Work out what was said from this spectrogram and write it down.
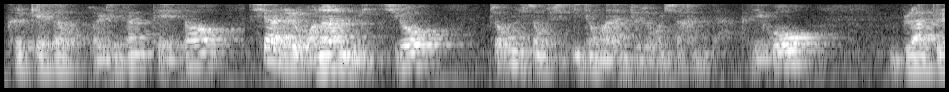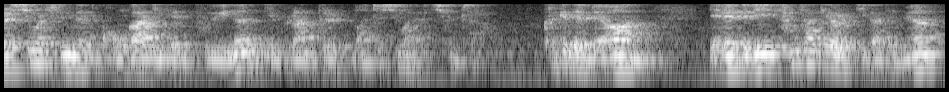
그렇게 해서 벌린 상태에서 치아를 원하는 위치로 조금씩 조금씩 이동하는 교정을 시작합니다. 그리고 임플란트를 심을 수 있는 공간이 된 부위는 임플란트를 먼저 심어요. 지금처럼. 그렇게 되면 얘네들이 3, 4개월 뒤가 되면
